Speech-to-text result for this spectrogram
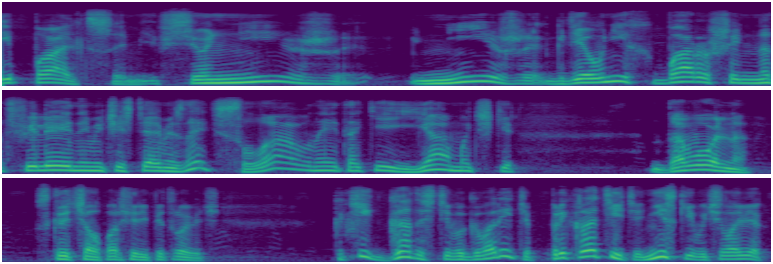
и пальцами все ниже, ниже, где у них барышень над филейными частями, знаете, славные такие ямочки. «Довольно!» — вскричал Порфирий Петрович. «Какие гадости вы говорите? Прекратите! Низкий вы человек!»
